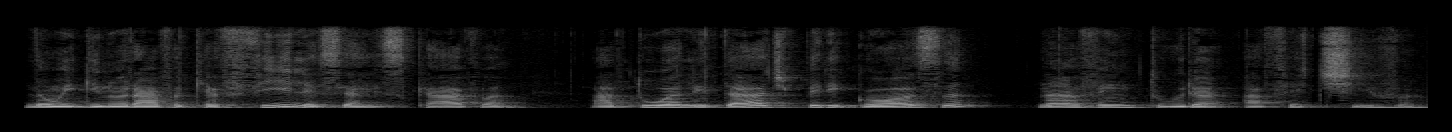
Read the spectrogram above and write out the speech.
Não ignorava que a filha se arriscava à dualidade perigosa na aventura afetiva.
